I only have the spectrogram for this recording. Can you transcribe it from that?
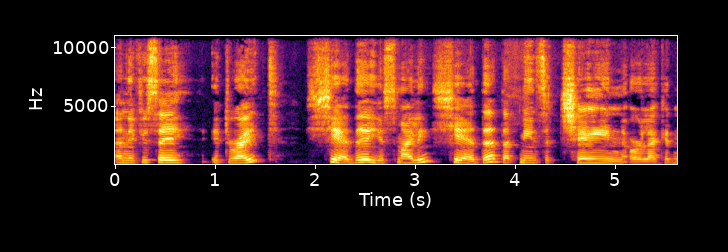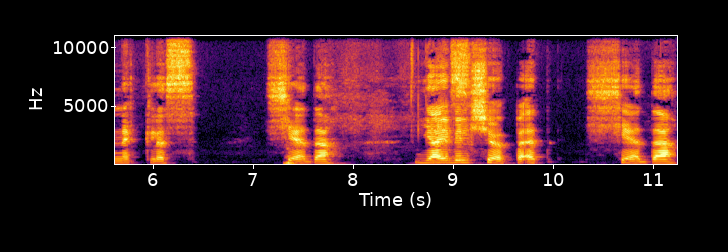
And if you say it right, skede, you're smiling. Skede, that means a chain or like a necklace. Skede. Jeg vil kjøpe et skjede.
